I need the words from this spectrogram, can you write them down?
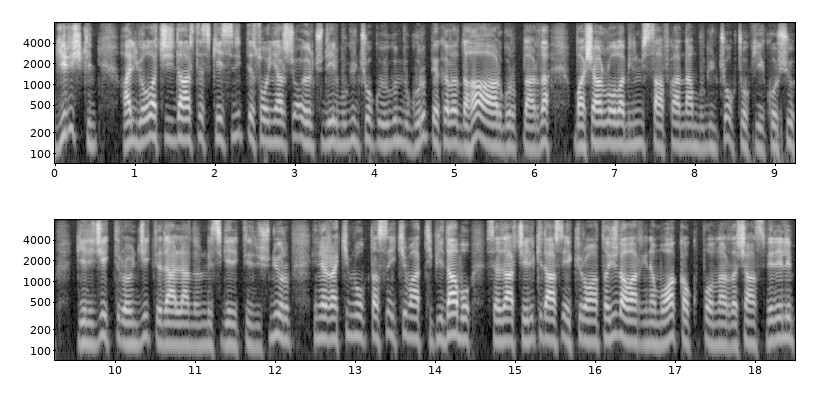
girişkin. Halil yol açıcı dersiniz kesinlikle son yarışı ölçü değil. Bugün çok uygun bir grup yakaladı. Daha ağır gruplarda başarılı olabilmiş safkandan bugün çok çok iyi koşu gelecektir. Öncelikle değerlendirilmesi gerektiğini düşünüyorum. Yine rakip noktasında iki mat tipi Pidabo, Sezar Çelik idaresi ekür avantajı da var. Yine muhakkak kuponlarda şans verelim.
